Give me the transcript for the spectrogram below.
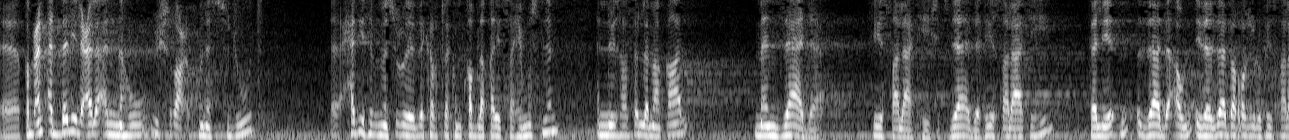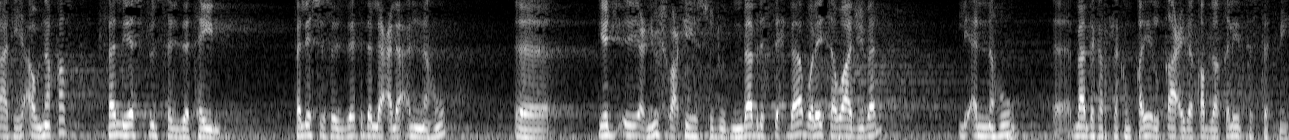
آه، طبعا الدليل على أنه يشرع هنا السجود آه، حديث ابن مسعود ذكرت لكم قبل قليل صحيح مسلم النبي صلى الله عليه وسلم قال من زاد في صلاته زاد في صلاته زاد أو إذا زاد الرجل في صلاته أو نقص فليسجد سجدتين. فليسجد سجدتين فدل على أنه آه، يعني يشرع فيه السجود من باب الاستحباب وليس واجبا لأنه ما ذكرت لكم قليل القاعدة قبل قليل تستثنيه.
